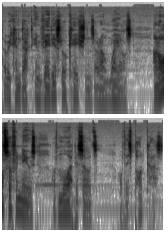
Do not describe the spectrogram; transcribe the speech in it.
that we conduct in various locations around Wales and also for news of more episodes of this podcast.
